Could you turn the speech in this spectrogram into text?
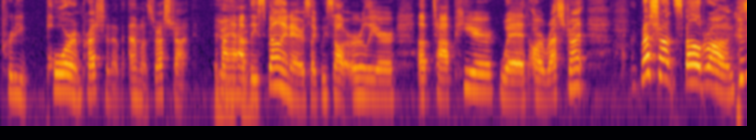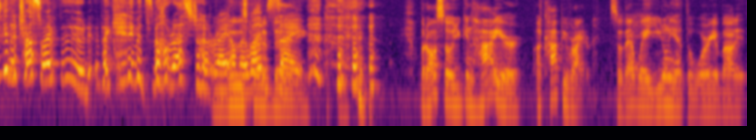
pretty poor impression of Emma's restaurant. If Yeah, I have can- these spelling errors, like we saw earlier up top here with our restaurant, restaurant spelled wrong. Who's going to trust my food if I can't even spell restaurant right on my website? But also you can hire a copywriter. So that way you don't even have to worry about it.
